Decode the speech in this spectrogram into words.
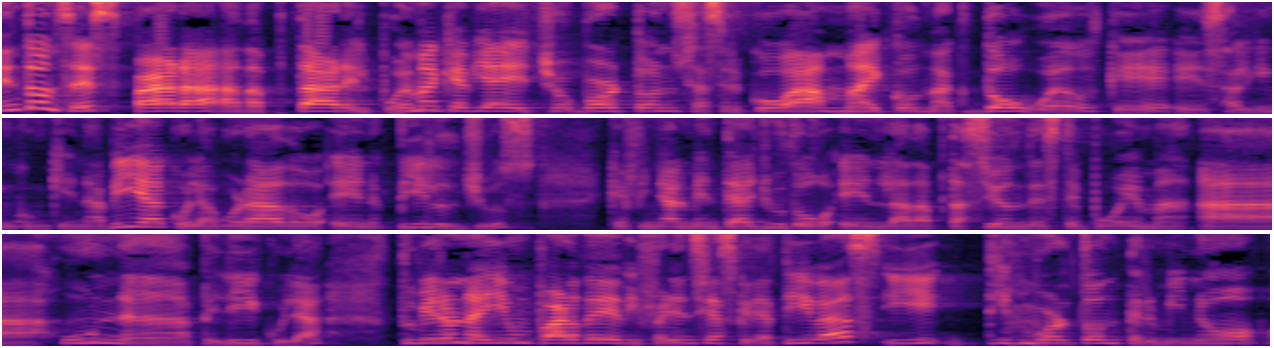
Entonces, para adaptar el poema que había hecho, Burton se acercó a Michael McDowell, que es alguien con quien había colaborado en Beetlejuice, que finalmente ayudó en la adaptación de este poema a una película. Tuvieron ahí un par de diferencias creativas y Tim Burton terminó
